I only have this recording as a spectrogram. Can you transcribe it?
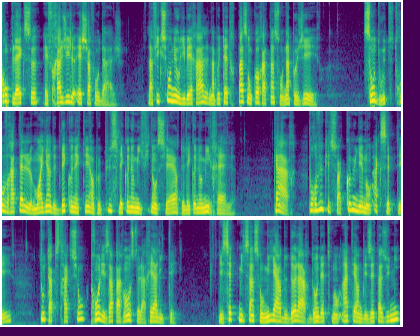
Complexe et fragile échafaudage. La fiction néolibérale n'a peut-être pas encore atteint son apogée sans doute trouvera-t-elle le moyen de déconnecter un peu plus l'économie financière de l'économie réelle. Car, pourvu qu'elle soit communément acceptée, toute abstraction prend les apparences de la réalité. Les 7500 milliards de dollars d'endettement interne des États-Unis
